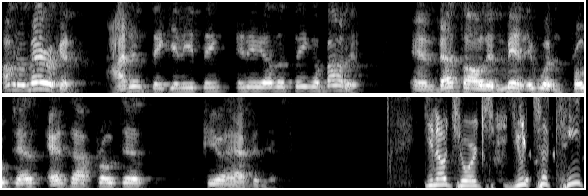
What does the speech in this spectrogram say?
I'm an American. I didn't think anything, any other thing about it. And that's all it meant. It wasn't protest, anti-protest, pure happiness. You know, George, you took heat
